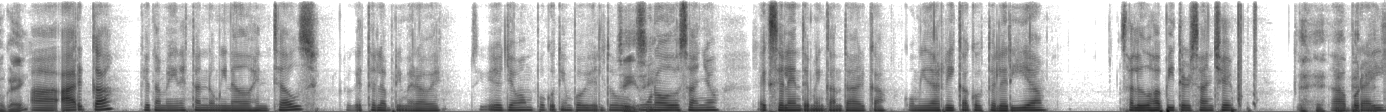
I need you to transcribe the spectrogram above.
Ok. a Arca, que también están nominados en Tels. Creo que esta es la primera vez. Sí, ellos llevan un poco tiempo abierto, Sí, sí. uno o dos años. Excelente, me encanta Arca. Comida rica, coctelería. Saludos a Peter Sánchez. Estaba por ahí.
